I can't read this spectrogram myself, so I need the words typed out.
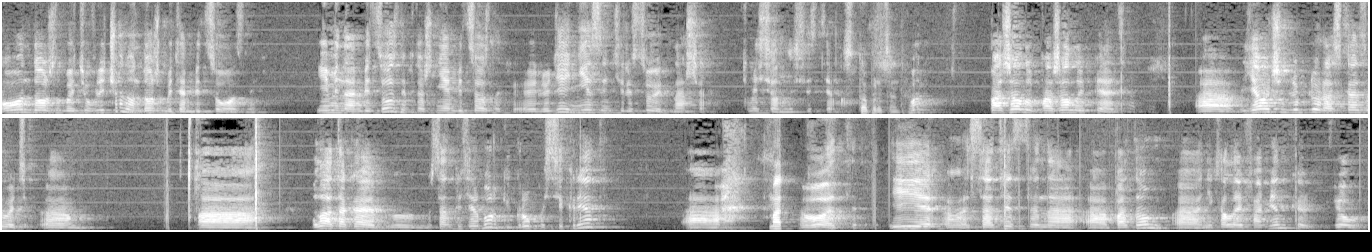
он должен быть увлечен, он должен быть амбициозный именно амбициозных, потому что неамбициозных э, людей не заинтересует наша комиссионная система. Сто процентов. Вот, пожалуй, пожалуй, пять. А, я очень люблю рассказывать. Эм, а, была такая в Санкт-Петербурге группа «Секрет». А, вот. И, э, соответственно, потом Николай Фоменко вел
